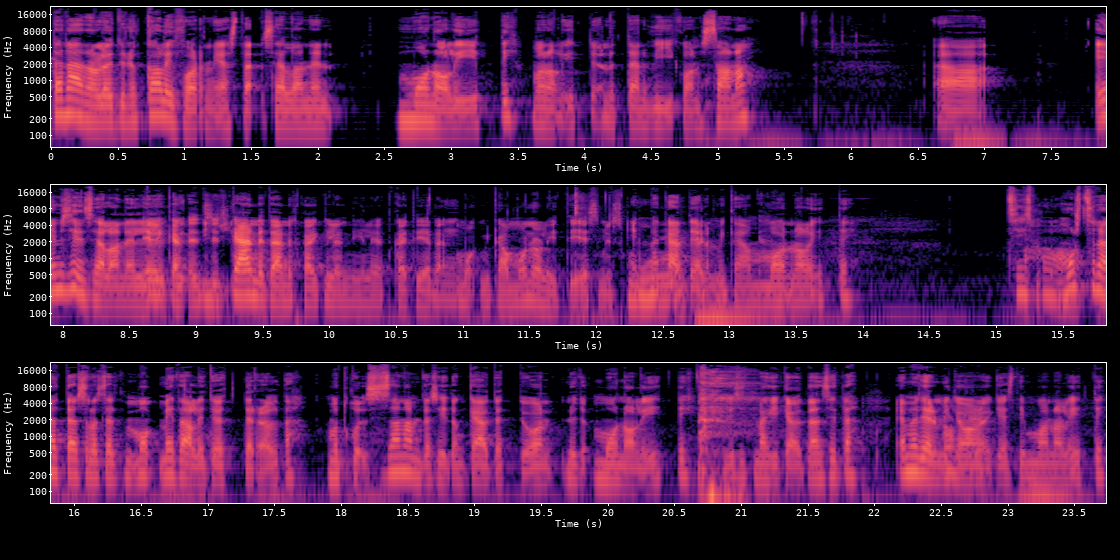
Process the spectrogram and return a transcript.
Tänään on löytynyt Kaliforniasta sellainen monoliitti. Monoliitti on nyt tämän viikon sana. Ää, ensin sellainen. Eli siis käännetään nyt kaikille niille, jotka ei tiedä, niin. mikä on monoliitti esimerkiksi En mulle. mäkään tiedä, mikä on monoliitti. Siis Aha. musta se näyttää sellaiselta metallitötteröltä, mutta kun se sana, mitä siitä on käytetty, on nyt monoliitti, niin sitten mäkin käytän sitä. En mä tiedä, mikä okay. on oikeasti monoliitti.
